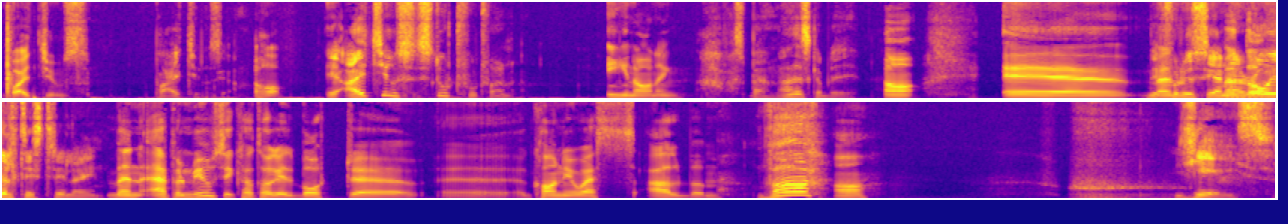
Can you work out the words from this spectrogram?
På iTunes. På iTunes ja. Ja, Är iTunes stort fortfarande? ingen aning. Ah, vad spännande det ska bli. Ja. Eh, Det men, får du se när de- royalties trillar in. Men Apple Music har tagit bort eh, eh, Kanye Wests album. Va? Ja. Yes.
